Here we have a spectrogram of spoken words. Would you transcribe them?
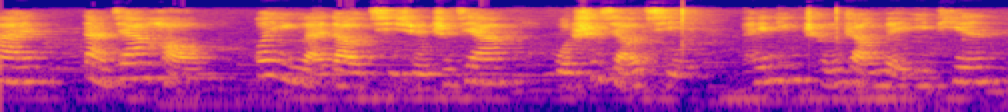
嗨，大家好，欢迎来到启学之家，我是小启，陪您成长每一天，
